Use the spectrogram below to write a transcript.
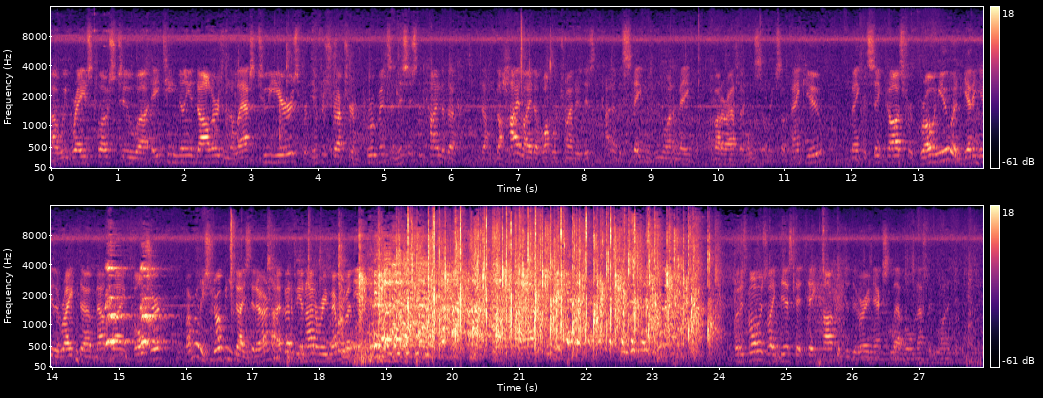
uh, we've raised close to uh, $18 million in the last two years for infrastructure improvements, and this is the kind of the, the, the highlight of what we're trying to do. This is kind of the statement we want to make about our athletic facility. So thank you. Thank the Sig Taus for growing you and getting you the right uh, mountain lion culture. I'm really stroking you guys today, aren't I? I better be an honorary member by the end of the But it's moments like this that take Concord to the very next level, and that's what we want to do.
